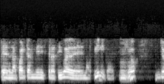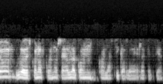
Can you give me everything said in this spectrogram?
en la parte administrativa de la clínica. yo, yo lo desconozco, no se habla con, con las chicas de recepción.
